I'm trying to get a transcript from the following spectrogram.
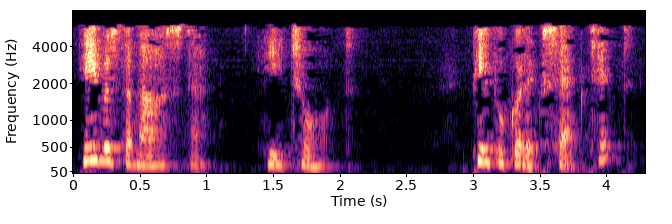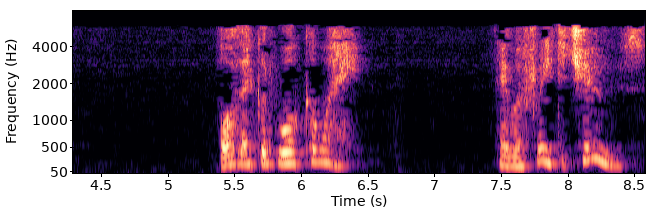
He was the master. He taught. People could accept it or they could walk away. They were free to choose.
